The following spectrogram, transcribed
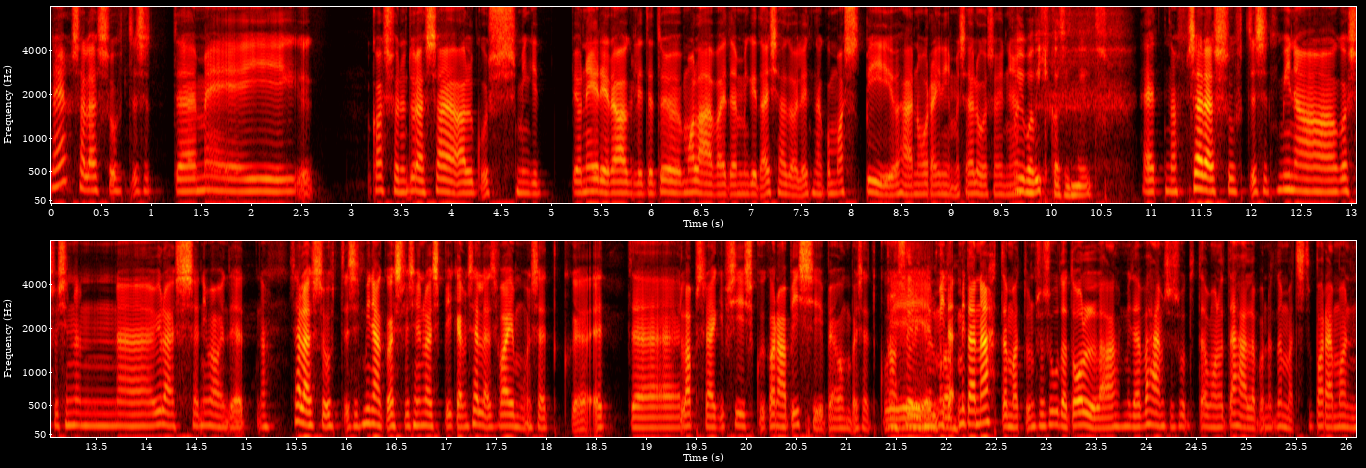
nojah, selles suhtes, et äh, me ei kasvanud üles ajal, kus mingid pioneeriraaglid ja töömalevad ja mingid asjad olid nagu must be ühe noore inimese elus, on ju. ma juba vihkasin neid et noh, selles suhtes, et mina kasvasin äh, üles niimoodi, et noh, selles suhtes, et mina kasvasin üles pigem selles vaimus, et, et äh, laps räägib siis, kui kana pissib ja umbes, et kui no, mida, mida nähtamatum sa suudad olla, mida vähem sa suudad omale tähelepanu tõmmata, seda parem on.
